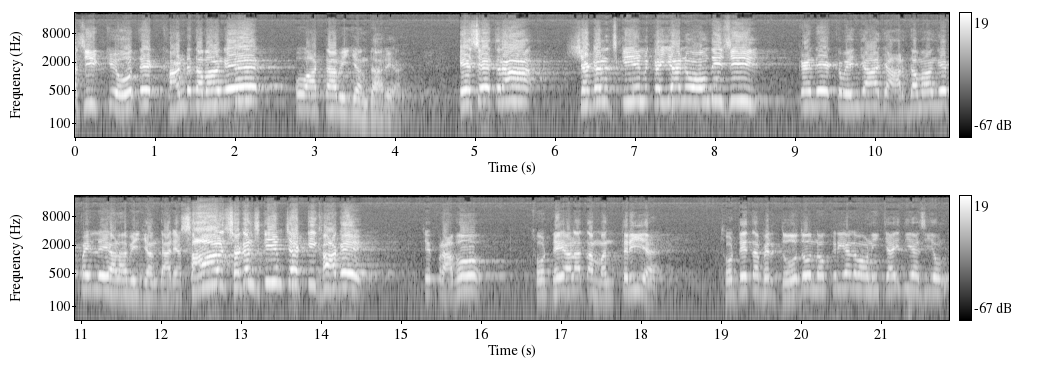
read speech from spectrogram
ਅਸੀਂ ਘਿਓ ਤੇ ਖੰਡ ਦਵਾਂਗੇ, ਉਹ ਆਟਾ ਵੀ ਜਾਂਦਾ ਰਿਹਾ। ਇਸੇ ਤਰ੍ਹਾਂ ਸ਼ਗਨ ਸਕੀਮ ਕਈਆਂ ਨੂੰ ਆਉਂਦੀ ਸੀ, ਕਹਿੰਦੇ 51000 ਦਵਾਂਗੇ, ਪਹਿਲੇ ਵਾਲਾ ਵੀ ਜਾਂਦਾ ਰਿਹਾ। ਸਾਲ ਸ਼ਗਨ ਸਕੀਮ ਚੱਕ ਹੀ ਖਾ ਗਏ। ਤੇ ਭਰਾਵੋ, ਤੁਹਾਡੇ ਵਾਲਾ ਤਾਂ ਮੰਤਰੀ ਹੈ। ਤੁਹਾਡੇ ਤਾਂ ਫਿਰ ਦੋ ਦੋ ਨੌਕਰੀਆਂ ਲਵਾਉਣੀ ਚਾਹੀਦੀਆਂ ਸੀ ਉਹਨੂੰ।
